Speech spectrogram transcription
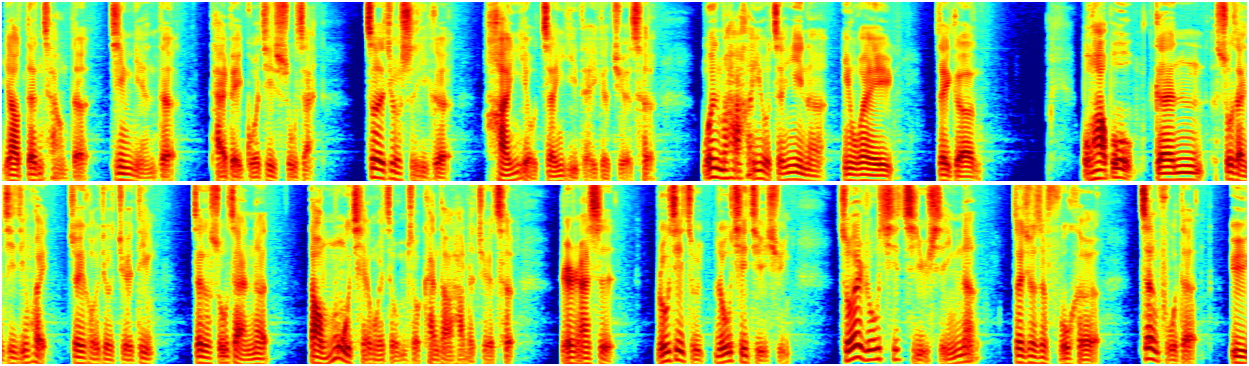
要登场的今年的台北国际书展，这就是一个很有争议的一个决策。为什么它很有争议呢？因为这个文化部跟书展基金会最后就决定，这个书展呢，到目前为止我们所看到它的决策仍然是如期举如期举行。所谓如期举行呢，这就是符合政府的与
